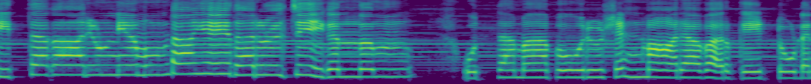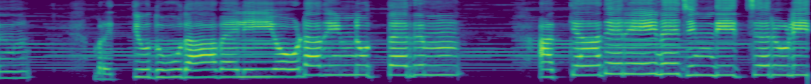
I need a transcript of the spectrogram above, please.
ചിത്തകാരുണ്യമുണ്ടായതരുൾ ചെയ്യുന്നും ഉത്തമ പുരുഷന്മാരവർ കേട്ടുടൻ മൃത്യുദൂതാവലിയോടതിനുത്തരം അത്യാദരേണ ചിന്തിച്ചരുളി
